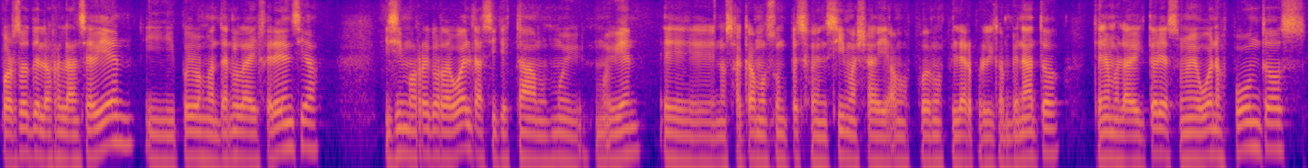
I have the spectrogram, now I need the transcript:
por suerte los relancé bien y pudimos mantener la diferencia. Hicimos récord de vuelta, así que estábamos muy, muy bien. Eh, nos sacamos un peso de encima, ya digamos, podemos pelear por el campeonato. Tenemos la victoria, sumé buenos puntos,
